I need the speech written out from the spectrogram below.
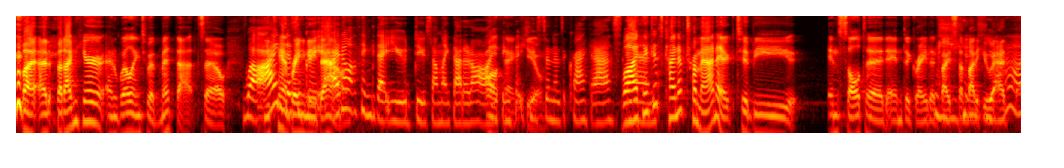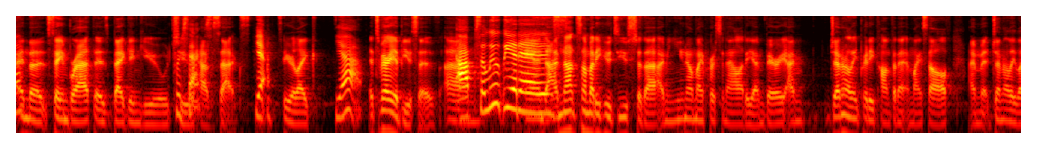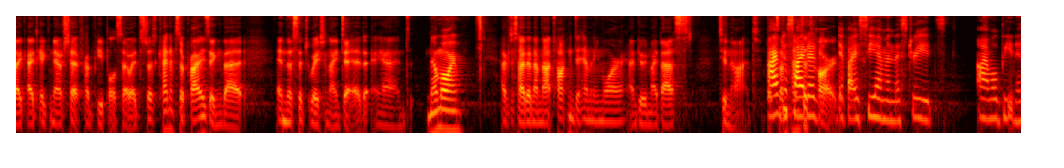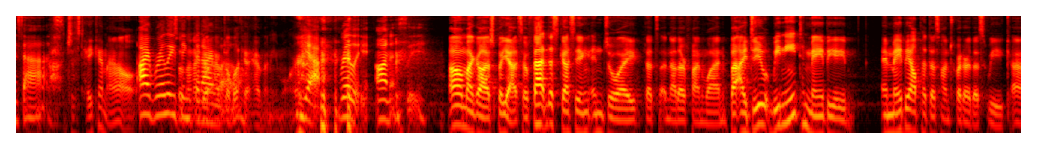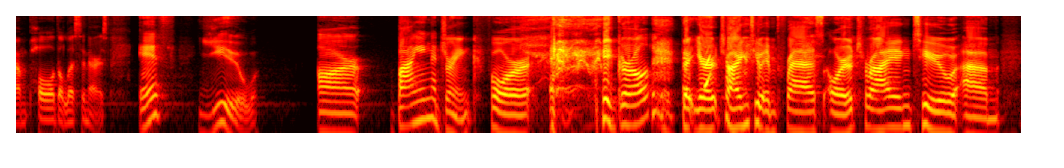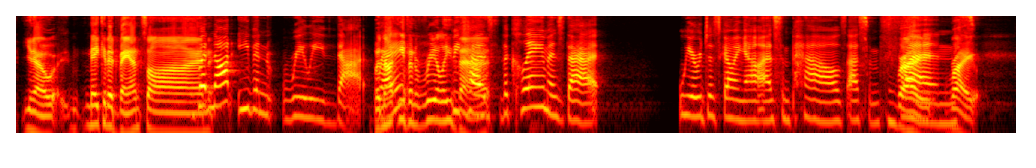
but uh, but I'm here and willing to admit that. So well, you I can't bring disagree. me down. I don't think that you do sound like that at all. I Oh, think that you. Houston is a crack ass. Well, I think it's kind of traumatic to be insulted and degraded by somebody who, Yeah. at, in the same breath, is begging you For to sex. have sex. yeah, So you're like, yeah. it's very abusive. Um, Absolutely, it is. And I'm not somebody who's used to that. I mean, you know my personality. I'm very, I'm generally pretty confident in myself. I'm generally like, I take no shit from people. So it's just kind of surprising that in the situation I did. And no more. I've decided I'm not talking to him anymore. I'm doing my best to not. But I've sometimes decided it's hard. if I see him in the streets, I will beat his Ah, ass. just take him out. I really so think that I I, don't have will. to look at him anymore. yeah, really, honestly. Oh my gosh, but yeah, so fat discussing, enjoy. That's another fun one. But I do, we need to maybe, and maybe I'll put this on Twitter this week, um, poll the listeners. If you are buying a drink for a girl that you're trying to impress or trying to, um, you know, make an advance on, But not even really that. but right? not even really because that. Because the claim is that we were just going out as some pals, as some friends. Right, right,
